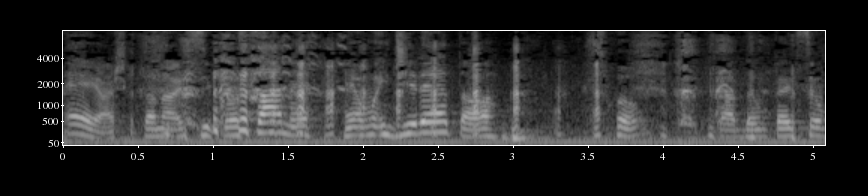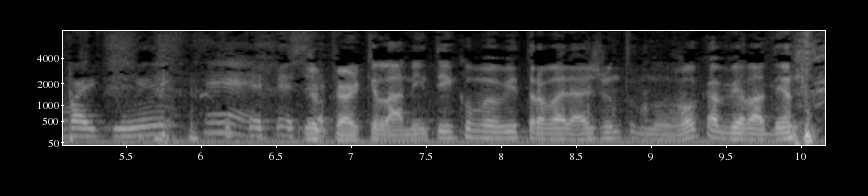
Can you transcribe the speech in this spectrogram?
É, eu acho que tá na hora de se coçar, né? É uma indireta, ó. Então, cada um pega seu barquinho e. É. E o pior é que lá nem tem como eu ir trabalhar junto. Não vou caber lá dentro.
